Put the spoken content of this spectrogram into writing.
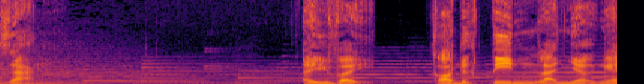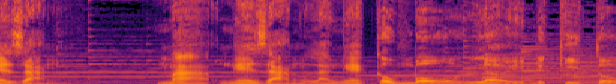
giảng? Ấy vậy, có đức tin là nhờ nghe giảng, mà nghe giảng là nghe công bố lời Đức Kitô.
